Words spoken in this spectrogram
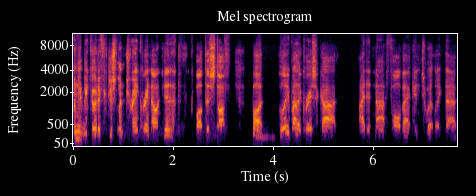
wouldn't it be good if you just went and drank right now and you didn't have to think about this stuff? But literally by the grace of God, I did not fall back into it like that.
